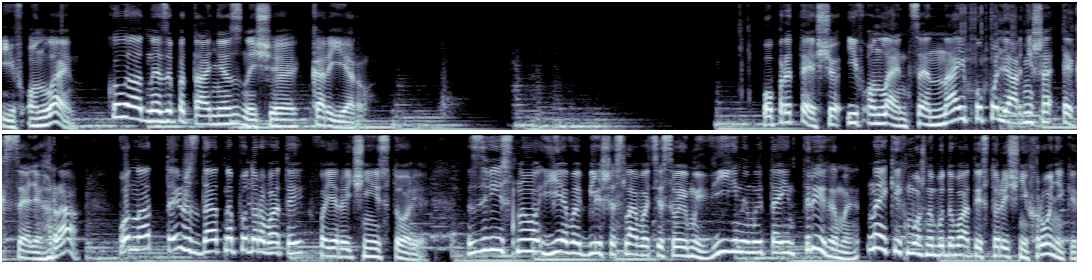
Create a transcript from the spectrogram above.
EVE Online, коли одне запитання знищує кар'єру. Попри те, що EVE Online – це найпопулярніша Excel-гра, вона теж здатна подарувати феєричні історії. Звісно, Єва більше славиться своїми війнами та інтригами, на яких можна будувати історичні хроніки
